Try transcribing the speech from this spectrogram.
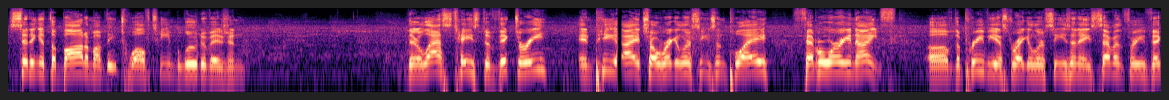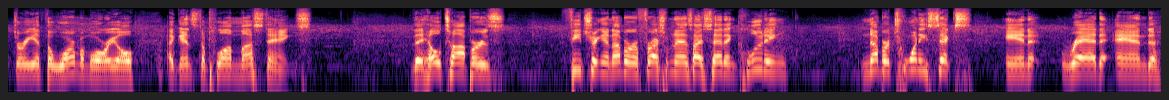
sitting at the bottom of the 12 team blue division. Their last taste of victory in PIHL regular season play, February 9th of the previous regular season, a 7 3 victory at the War Memorial against the Plum Mustangs. The Hilltoppers featuring a number of freshmen, as I said, including number 26 in red and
